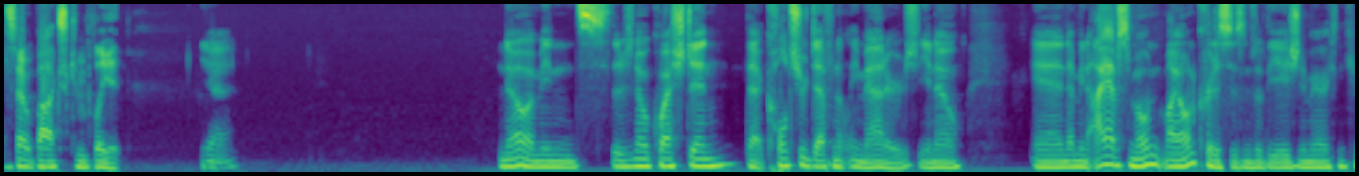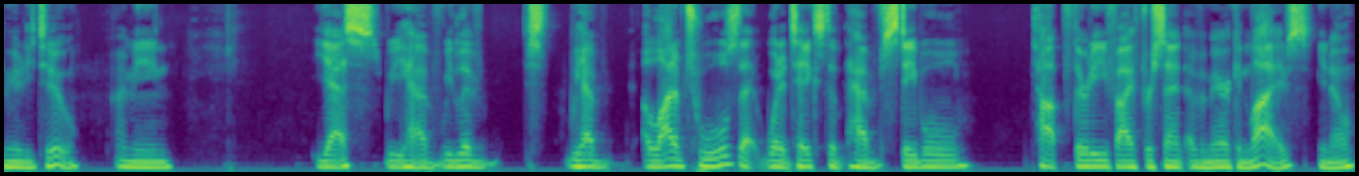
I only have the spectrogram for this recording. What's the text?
soapbox complete. Yeah. No, I mean, there's no question that culture definitely matters, you know. And I mean, I have some own my own criticisms of the Asian American community too. I mean, yes, we have we live we have a lot of tools that what it takes to have stable top 35% of American lives, you know.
